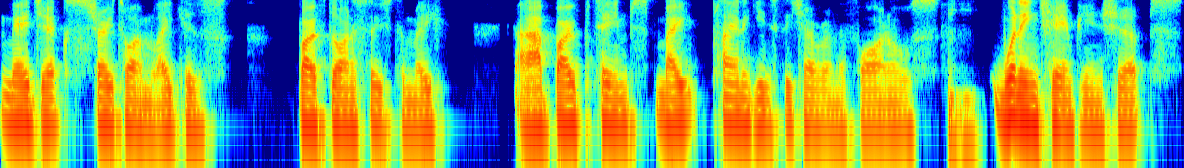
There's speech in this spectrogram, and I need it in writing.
Magics, Showtime, Lakers. Both dynasties to me. Uh, both teams made playing against each other in the finals, Mhm. winning championships.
